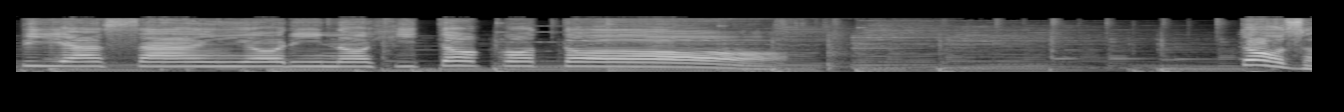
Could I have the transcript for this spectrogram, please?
ピアさんよりの一言。どうぞ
